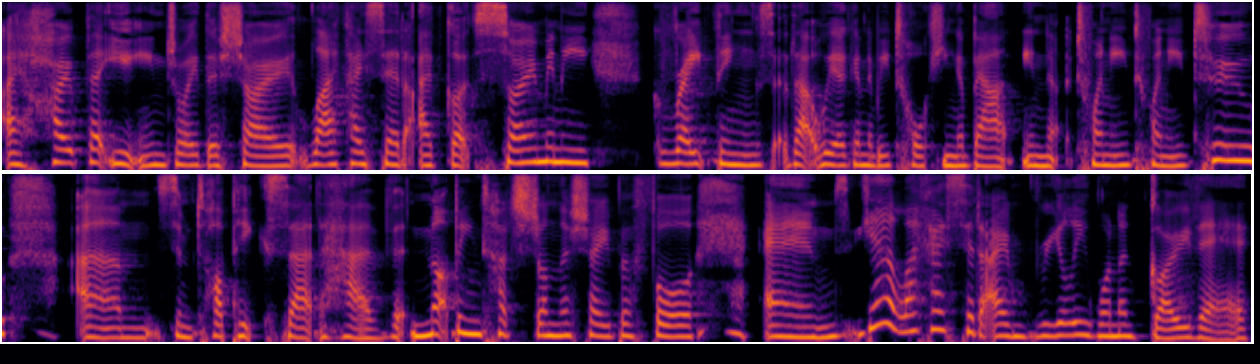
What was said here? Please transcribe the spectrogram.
I hope that you enjoy the show. Like I said, I've got so many great things that we are going to be talking about in 2022. Um, some topics that have not been touched on the show before. And yeah, like I said, I really want to go there,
